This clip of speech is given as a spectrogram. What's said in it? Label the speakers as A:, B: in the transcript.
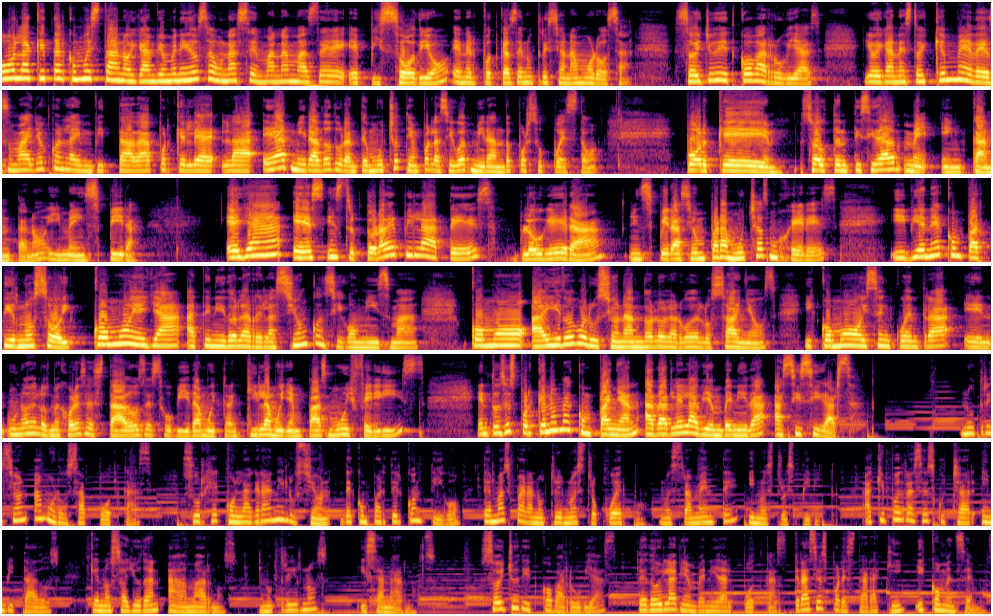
A: Hola, ¿qué tal? ¿Cómo están? Oigan, bienvenidos a una semana más de episodio en el podcast de Nutrición Amorosa. Soy Judith Covarrubias y oigan, estoy que me desmayo con la invitada porque la he admirado durante mucho tiempo, la sigo admirando, por supuesto, porque su autenticidad me encanta, ¿no? Y me inspira. Ella es instructora de pilates, bloguera, inspiración para muchas mujeres y viene a compartirnos hoy cómo ella ha tenido la relación consigo misma, cómo ha ido evolucionando a lo largo de los años y cómo hoy se encuentra en uno de los mejores estados de su vida, muy tranquila, muy en paz, muy feliz. Entonces, ¿por qué no me acompañan a darle la bienvenida a Cici Garza?
B: Nutrición Amorosa Podcast surge con la gran ilusión de compartir contigo temas para nutrir nuestro cuerpo, nuestra mente y nuestro espíritu. Aquí podrás escuchar invitados que nos ayudan a amarnos, nutrirnos y sanarnos. Soy Judith Covarrubias, te doy la bienvenida al podcast. Gracias por estar aquí y comencemos.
